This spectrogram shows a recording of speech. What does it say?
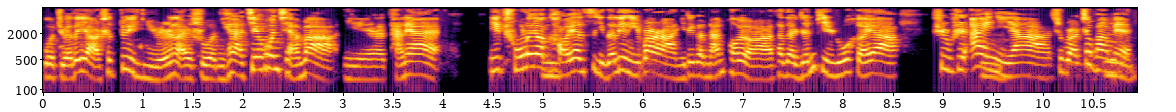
我觉得呀，是对女人来说，你看结婚前吧，你谈恋爱，你除了要考验自己的另一半啊，你这个男朋友啊，他的人品如何呀，是不是爱你呀，是吧？这方面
